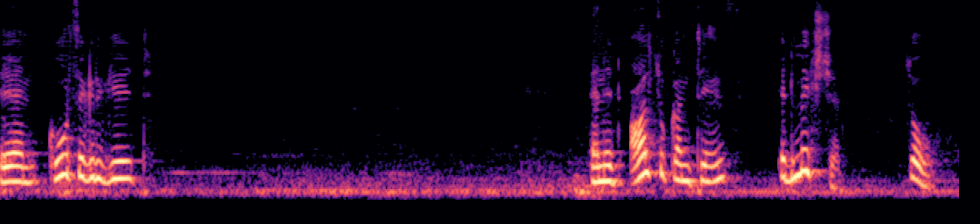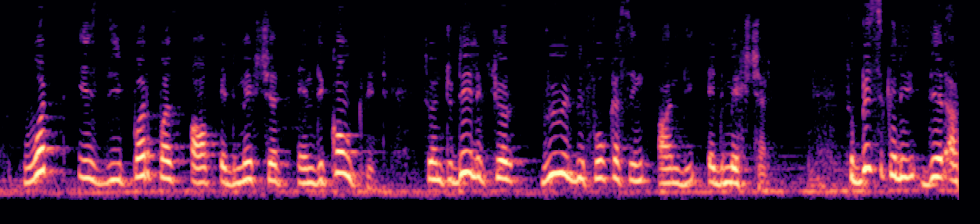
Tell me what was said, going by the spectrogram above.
and coarse aggregate and it also contains admixtures. So what is the purpose of admixtures in the concrete? So in today's lecture we will be focusing on the admixtures. So basically there are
